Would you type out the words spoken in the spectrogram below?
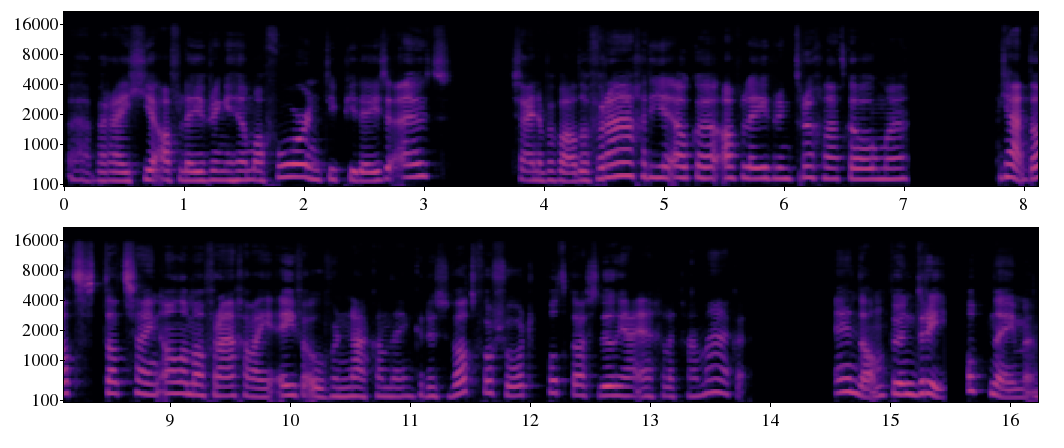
Uh, bereid je je afleveringen helemaal voor en typ je deze uit? Zijn er bepaalde vragen die je elke aflevering terug laat komen? Ja, dat, dat zijn allemaal vragen waar je even over na kan denken. Dus wat voor soort podcast wil jij eigenlijk gaan maken? En dan punt 3, opnemen.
